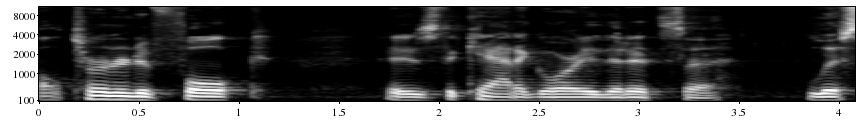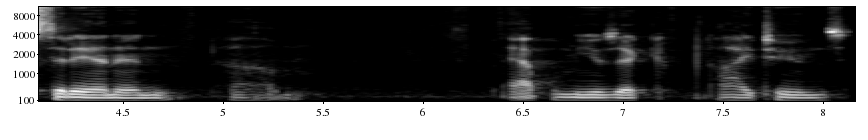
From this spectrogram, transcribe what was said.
alternative folk is the category that it's uh, listed in and um, Apple Music, iTunes.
